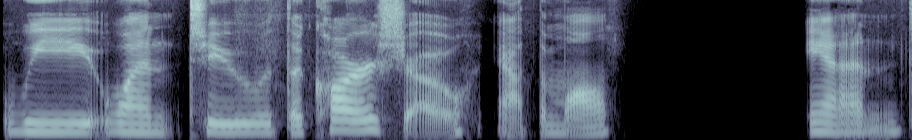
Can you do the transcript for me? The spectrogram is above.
we went to the car show at the mall. And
